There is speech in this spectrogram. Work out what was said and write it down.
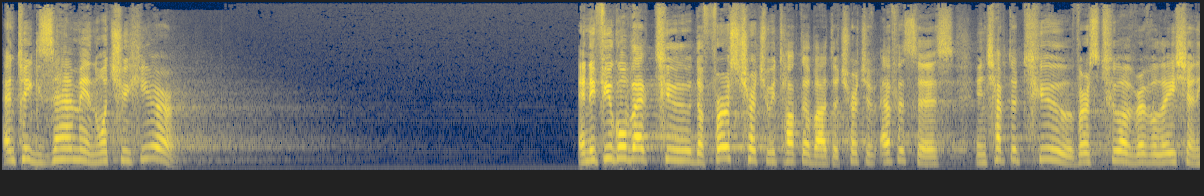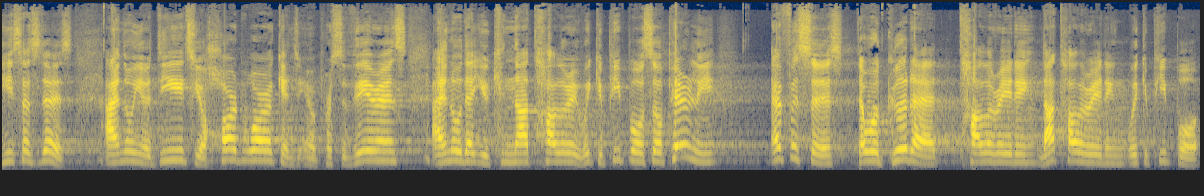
and to examine what you hear. And if you go back to the first church we talked about, the church of Ephesus, in chapter 2, verse 2 of Revelation, he says this I know your deeds, your hard work, and your perseverance. I know that you cannot tolerate wicked people. So apparently, Ephesus, that were good at tolerating, not tolerating wicked people.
